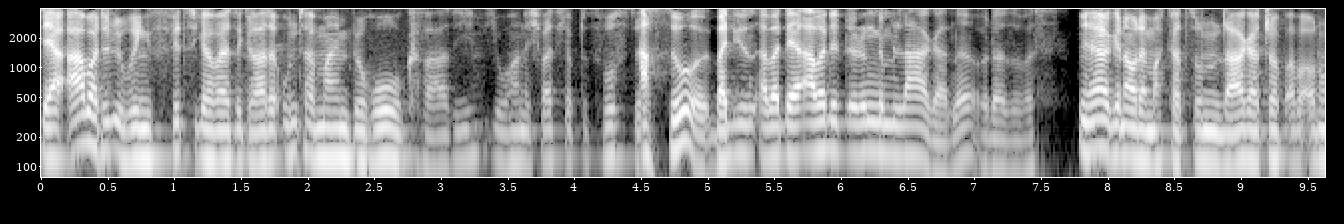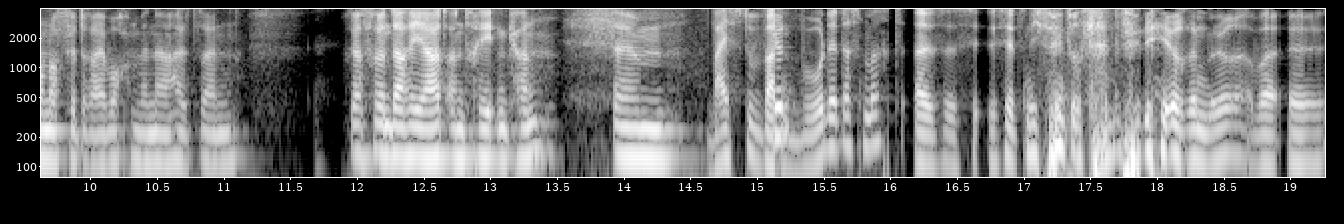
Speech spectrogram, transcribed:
der arbeitet übrigens witzigerweise gerade unter meinem Büro quasi. Johann, ich weiß nicht, ob du es wusstest. ach so, bei diesen, aber der arbeitet in irgendeinem Lager, ne? Oder sowas. Ja, genau, der macht gerade so einen Lagerjob, aber auch nur noch für drei Wochen, wenn er halt sein Referendariat antreten kann. Ähm, Weißt du, wann, wo der das macht? Also es ist, jetzt nicht so interessant für die Hörerinnen und Hörer, aber äh,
